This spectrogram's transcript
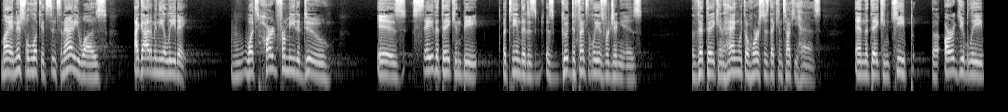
My initial look at Cincinnati was I got them in the Elite Eight. What's hard for me to do is say that they can beat a team that is as good defensively as Virginia is, that they can hang with the horses that Kentucky has, and that they can keep uh, arguably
